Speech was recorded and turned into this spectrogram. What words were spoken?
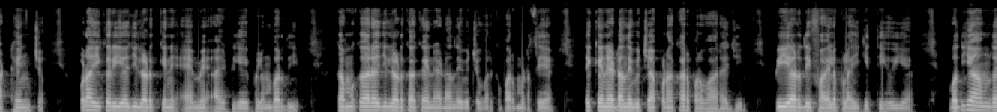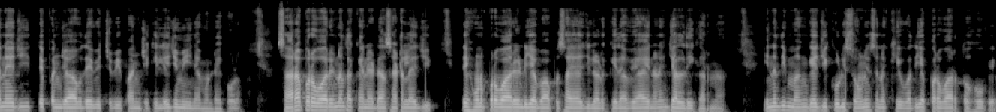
8 ਇੰਚ। ਪੜ੍ਹਾਈ ਕਰੀ ਹੈ ਜੀ ਲੜਕੇ ਨੇ ਐਮਏ ਆਈਟੀਆਈ ਪਲੰਬਰ ਦੀ। ਕੰਮਕਾਰ ਹੈ ਜੀ ਲੜਕਾ ਕੈਨੇਡਾ ਦੇ ਵਿੱਚ ਵਰਕ ਪਰਮਿਟ ਤੇ ਹੈ ਤੇ ਕੈਨੇਡਾ ਦੇ ਵਿੱਚ ਆਪਣਾ ਘਰ ਪਰਿਵਾਰ ਹੈ ਜੀ। ਪੀਆਰ ਦੀ ਫਾਈਲ ਅਪਲਾਈ ਕੀਤੀ ਹੋਈ ਹੈ। ਵਧੀਆ ਆਮਦਨ ਹੈ ਜੀ ਤੇ ਪੰਜਾਬ ਦੇ ਵਿੱਚ ਵੀ 5 ਕਿੱਲੇ ਜ਼ਮੀਨ ਹੈ ਮੁੰਡੇ ਕੋਲ। ਸਾਰਾ ਪਰਿਵਾਰ ਇਹਨਾਂ ਦਾ ਕੈਨੇਡਾ ਸੈਟਲ ਹੈ ਜੀ ਤੇ ਹੁਣ ਪਰਿਵਾਰ ਇੰਡੀਆ ਵਾਪਸ ਆਇਆ ਜੀ ਲੜਕੇ ਦਾ ਵਿਆਹ ਇਹਨਾਂ ਨੇ ਜਲਦੀ ਕਰਨਾ। ਇਹਨਾਂ ਦੀ ਮੰਗ ਹੈ ਜੀ ਕੁੜੀ ਸੋਹਣੀ ਸੁਨੱਖੀ ਵਧੀਆ ਪਰਿਵਾਰ ਤੋਂ ਹੋਵੇ,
